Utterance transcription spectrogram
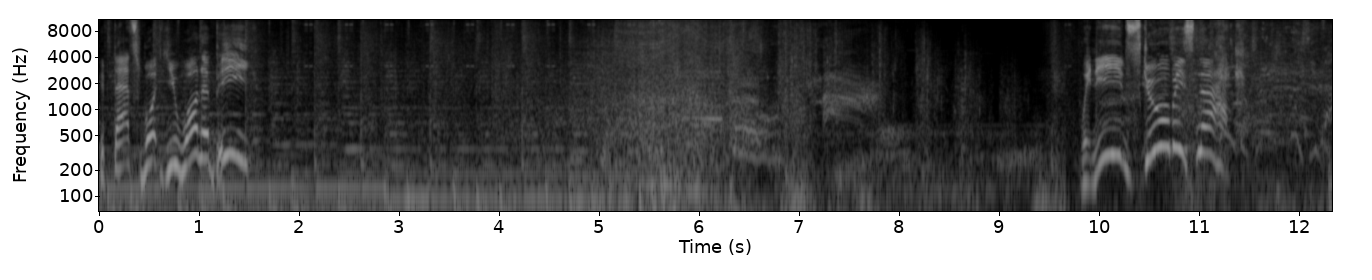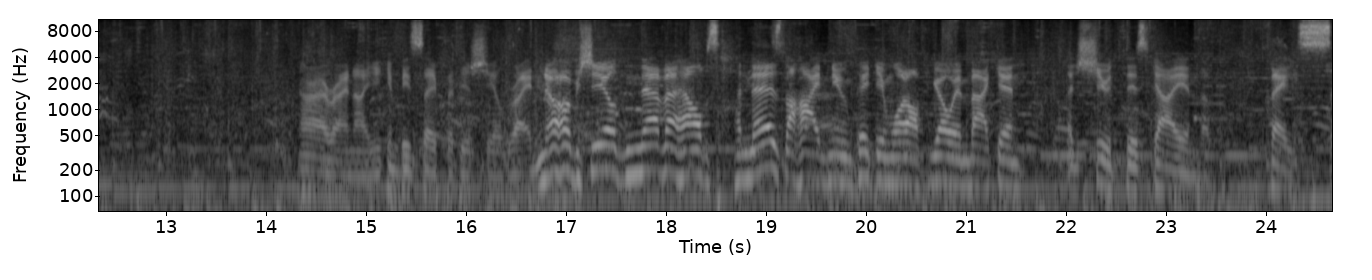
if that's what you want to be. We need Scooby Snack! Alright, right now, you can be safe with your shield, right? No, shield never helps. And there's the high noon picking one off, going back in. Let's shoot this guy in the face.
